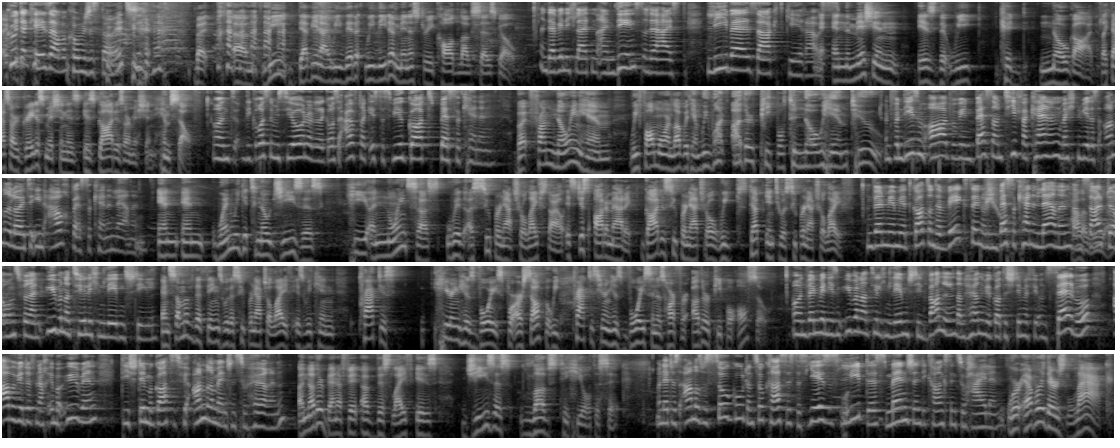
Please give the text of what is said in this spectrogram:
Guter Käse, aber komisches Deutsch. but um, we, Debbie and I, we lead, we lead a ministry called Love Says Go. Und der will ich leiten einen Dienst und der heißt Liebe sagt, geh raus. And the mission is that we could know God. Like that's our greatest mission is, is God is our mission, himself. Und die große Mission oder der große Auftrag ist, dass wir Gott besser kennen. But from knowing him, we fall more in love with him. We want other people to know him too. Und von diesem Ort, wo wir ihn besser und tiefer kennen, möchten wir, dass andere Leute ihn auch besser kennenlernen. And, and when we get to know Jesus, he anoints us with a supernatural lifestyle. It's just automatic. God is supernatural. We step into a supernatural life. Und wenn wir mit Gott unterwegs sind und ihn besser kennenlernen, dann Halleluja. salbt er uns für einen übernatürlichen Lebensstil. And some of the things with a supernatural life is we can practice hearing his voice for ourselves, but we practice hearing his voice in his heart for other people also. Und wenn wir in diesem übernatürlichen Lebensstil wandeln, dann hören wir Gottes Stimme für uns selber, aber wir dürfen auch immer üben, die Stimme Gottes für andere Menschen zu hören. Another benefit of this life is Jesus loves to heal the sick. Und etwas anderes, was so gut und so krass ist, dass Jesus liebt es, Menschen, die krank sind, zu heilen. Wherever there's lack,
